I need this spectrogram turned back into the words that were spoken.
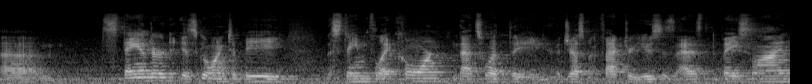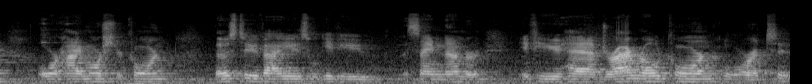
um, standard is going to be the steam flake corn. That's what the adjustment factor uses as the baseline or high moisture corn. Those two values will give you the same number. If you have dry rolled corn or a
